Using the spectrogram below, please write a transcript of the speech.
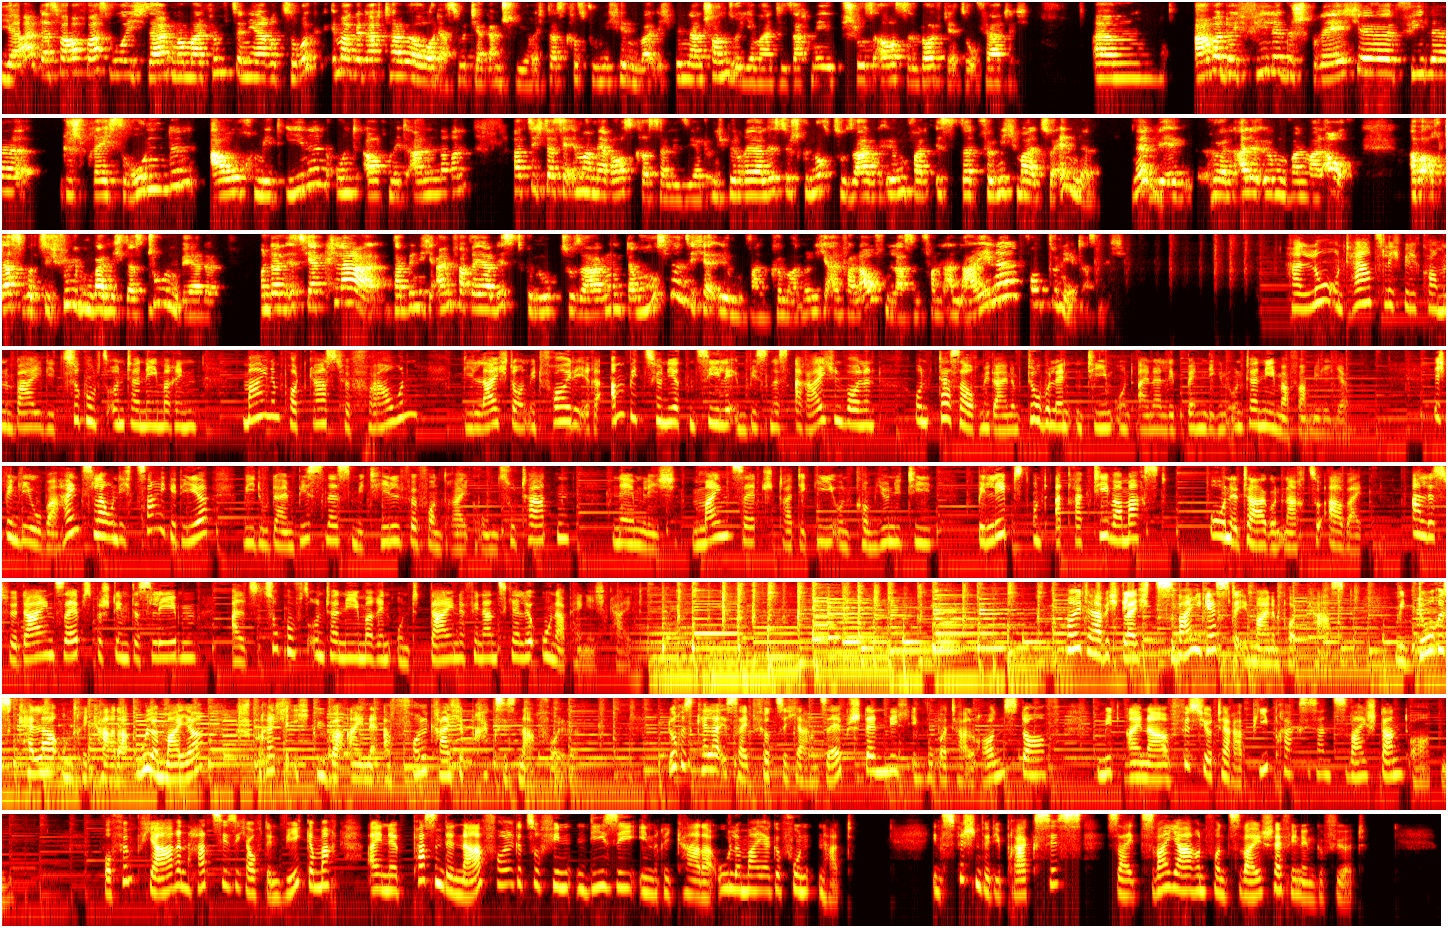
Ja, das war auch was, wo ich, sagen wir mal, 15 Jahre zurück immer gedacht habe, oh, das wird ja ganz schwierig, das kriegst du nicht hin, weil ich bin dann schon so jemand, die sagt, nee, Schluss aus, läuft jetzt so, fertig. Ähm, aber durch viele Gespräche, viele Gesprächsrunden, auch mit Ihnen und auch mit anderen, hat sich das ja immer mehr rauskristallisiert. Und ich bin realistisch genug zu sagen, irgendwann ist das für mich mal zu Ende. Ne? Wir hören alle irgendwann mal auf. Aber auch das wird sich fügen, wann ich das tun werde. Und dann ist ja klar, da bin ich einfach realist genug zu sagen, da muss man sich ja irgendwann kümmern und nicht einfach laufen lassen. Von alleine funktioniert das nicht. Hallo und herzlich willkommen bei Die Zukunftsunternehmerin, meinem Podcast für Frauen, die leichter und mit Freude ihre ambitionierten Ziele im Business erreichen wollen und das auch mit einem turbulenten Team und einer lebendigen Unternehmerfamilie. Ich bin Lioba Heinzler und ich zeige dir, wie du dein Business mit Hilfe von drei Grundzutaten, nämlich Mindset, Strategie und Community, belebst und attraktiver machst, ohne Tag und Nacht zu arbeiten. Alles für dein selbstbestimmtes Leben als Zukunftsunternehmerin und deine finanzielle Unabhängigkeit. Heute habe ich gleich zwei Gäste in meinem Podcast. Mit Doris Keller und Ricarda Uhlemeyer spreche ich über eine erfolgreiche Praxisnachfolge. Doris Keller ist seit 40 Jahren selbstständig in Wuppertal-Ronsdorf mit einer Physiotherapiepraxis an zwei Standorten. Vor fünf Jahren hat sie sich auf den Weg gemacht, eine passende Nachfolge zu finden, die sie in Ricarda Uhlemeyer gefunden hat. Inzwischen wird die Praxis seit zwei Jahren von zwei Chefinnen geführt.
